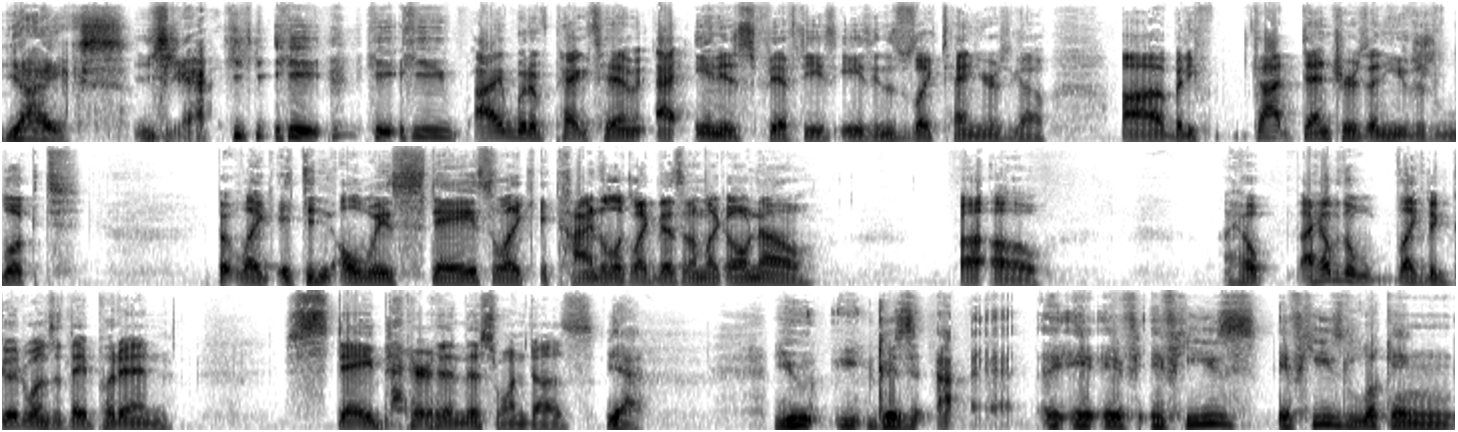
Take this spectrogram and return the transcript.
yikes Yeah, he he he, he I would have pegged him at in his fifties easy. And this was like ten years ago, uh, but he got dentures and he just looked, but like it didn't always stay. So like it kind of looked like this, and I'm like, oh no, uh oh. I hope I hope the like the good ones that they put in stay better than this one does. Yeah, you because if if he's if he's looking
